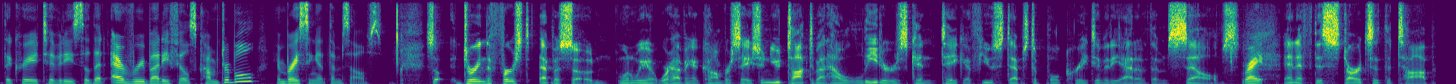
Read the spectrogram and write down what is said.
the creativity so that everybody feels comfortable embracing it themselves. So during the first episode, when we were having a conversation, you talked about how leaders can take a few steps to pull creativity out of themselves. Right. And if this starts at the top,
